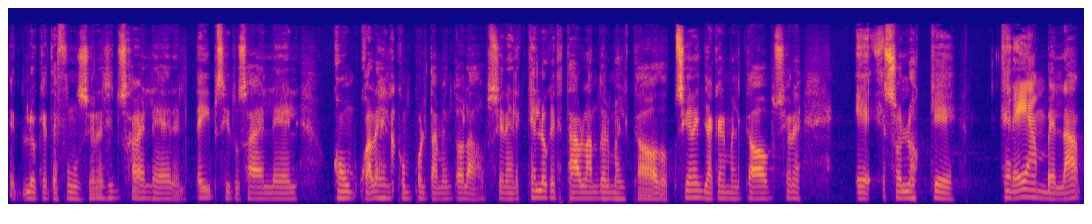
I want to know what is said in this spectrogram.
Eh, lo que te funciona es si tú sabes leer el tape, si tú sabes leer cuál es el comportamiento de las opciones, qué es lo que te está hablando el mercado de opciones, ya que el mercado de opciones eh, son los que crean, ¿verdad?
